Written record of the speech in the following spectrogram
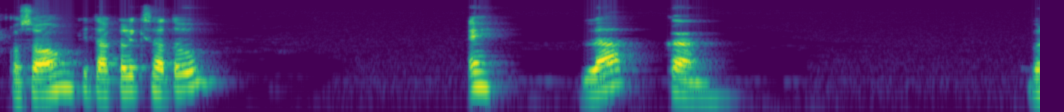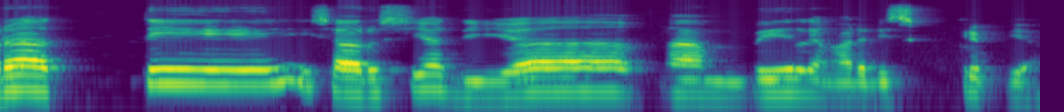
Kosong, kita klik satu. Eh, belakang. Berarti seharusnya dia ngambil yang ada di script ya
